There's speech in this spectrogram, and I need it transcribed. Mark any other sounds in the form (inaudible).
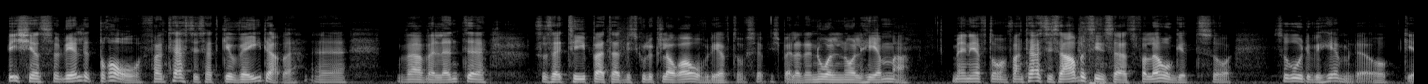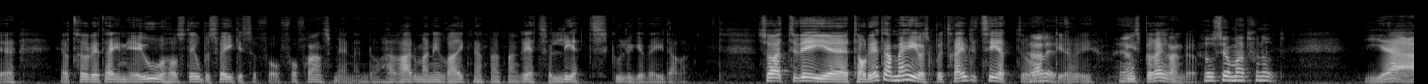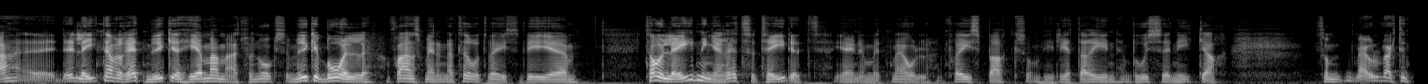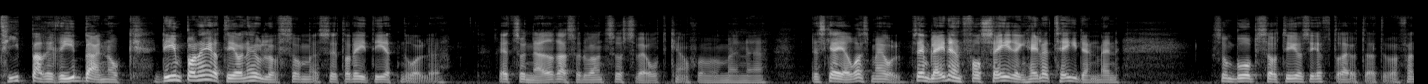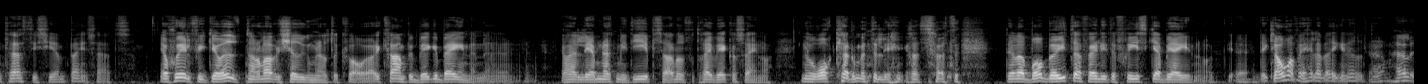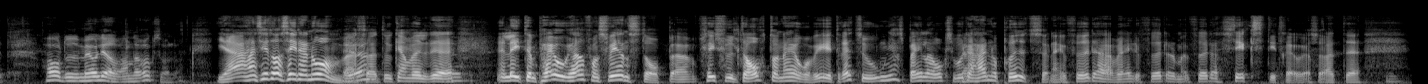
vi känns väldigt bra. Fantastiskt att gå vidare. Eh, var väl inte så att säga tippat att vi skulle klara av det eftersom vi spelade 0-0 hemma. Men efter en fantastisk arbetsinsats för laget så, så rodde vi hem det och eh, jag tror det är en oerhört stor besvikelse för, för fransmännen. Då här hade man nog räknat med att man rätt så lätt skulle gå vidare. Så att vi eh, tar detta med oss på ett trevligt sätt och Härligt. Eh, inspirerande. Hur ser matchen ut? Ja, eh, det liknar väl rätt mycket hemmamatchen också. Mycket boll, fransmännen naturligtvis. Vi tar ledningen rätt så tidigt genom ett mål, frispark som vi letar in. Bosse nickar som målvakten tippar i ribban och dimper ner till Jan-Olof som eh, sätter dit 1-0. Eh, rätt så nära så det var inte så svårt kanske men eh, det ska göras mål. Sen blev det en forcering hela tiden men som Bob sa till oss efteråt att det var en fantastisk kämpainsats. Jag själv fick gå ut när det var väl 20 minuter kvar. Jag hade kramp i bägge benen. Jag hade lämnat mitt gips här nu för tre veckor sedan och nu orkade de inte längre. (laughs) Så att det var bara att byta för lite friska ben och eh, det klarar vi hela vägen ut. Ja, härligt. Har du målgöraren där också eller? Ja, han sitter vid sidan om va? Ja. så att du kan väl... Eh, en liten påg här från Svenstorp, eh, precis fyllt 18 år och vi är ett rätt så unga spelare också. Både Ja. han och Prytzen är ju födda, vad är det, födda, de är födda 60 tror jag. Så att det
